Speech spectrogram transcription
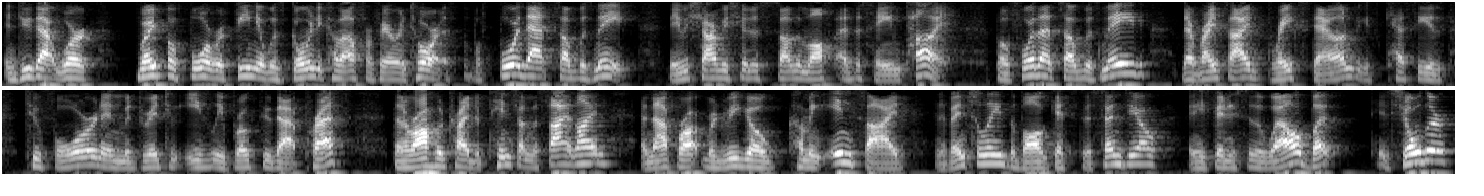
and do that work right before Raphinha was going to come out for Ferran Torres. But before that sub was made, maybe Xavi should have subbed them off at the same time. But before that sub was made, that right side breaks down because Kessie is too forward and Madrid too easily broke through that press. Then Araujo tried to pinch on the sideline, and that brought Rodrygo coming inside. And eventually, the ball gets to Asensio, and he finishes well. But his shoulder,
